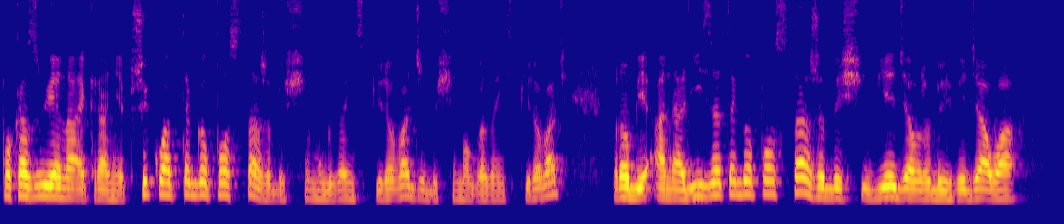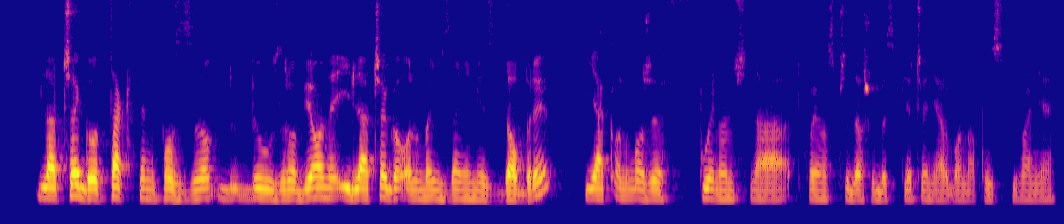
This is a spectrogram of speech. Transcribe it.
pokazuję na ekranie przykład tego posta, żebyś się mógł zainspirować, żebyś się mogła zainspirować, robię analizę tego posta, żebyś wiedział, żebyś wiedziała, dlaczego tak ten post był zrobiony i dlaczego on moim zdaniem jest dobry, jak on może wpłynąć na Twoją sprzedaż ubezpieczenia albo na pozyskiwanie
